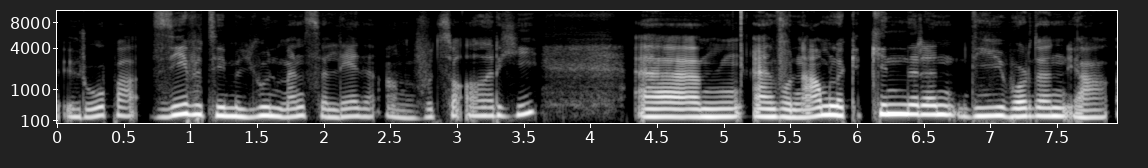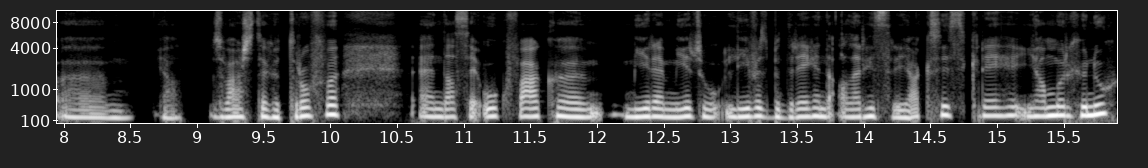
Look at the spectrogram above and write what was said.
Europa 17 miljoen mensen lijden aan voedselallergie. Ehm, en voornamelijk kinderen die worden ja, ehm, ja, zwaarste getroffen. En dat zij ook vaak meer en meer zo levensbedreigende allergische reacties krijgen, jammer genoeg.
